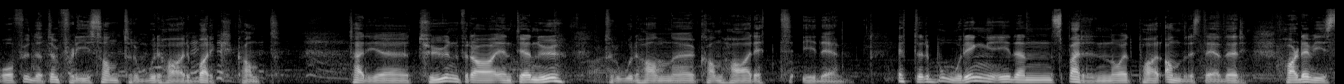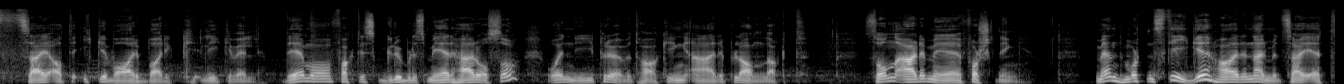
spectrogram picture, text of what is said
og funnet en flis han tror har barkkant. Terje Thun fra NTNU tror han eh, kan ha rett i det. Etter boring i den sperren og et par andre steder har det vist seg at det ikke var bark likevel. Det må faktisk grubles mer her også, og en ny prøvetaking er planlagt. Sånn er det med forskning. Men Morten Stige har nærmet seg et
